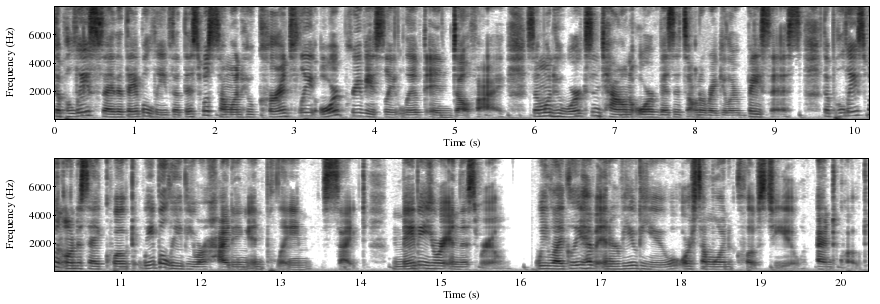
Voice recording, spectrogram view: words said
The police say that they believe that this was someone who currently or previously lived in Delphi, someone who works in town or visits on a regular basis. The police went on to say, quote, "We believe you are hiding in plain sight. Maybe you're in this room. We likely have interviewed you or someone close to you. End quote.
